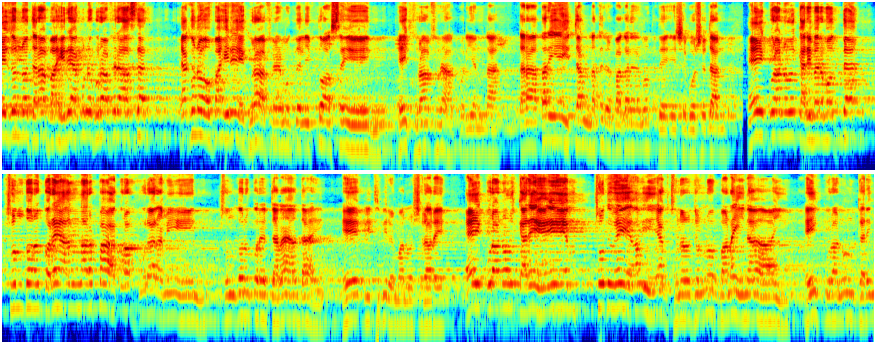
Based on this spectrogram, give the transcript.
এই জন্য যারা বাহিরে এখনও ঘোরাফেরা আছেন, এখনও বাহিরে ঘোরাফেরার মধ্যে লিপ্ত আছেন, এই ঘোরাফেরা করিয়েন না। তাড়াতাড়ি এই জান্নাতের বাগানের মধ্যে এসে বসে যান। এই কোরআনুল কারিমের মধ্যে সুন্দর করে আল্লাহর পাক রব্বুল আলামিন সুন্দর করে জানায়া দেয়, হে পৃথিবীর মানুষরা রে, এই কোরআনুল কারিম শুধু এই আমি একজনের জন্য বানাই নাই, এই কোরআনুল কারিম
